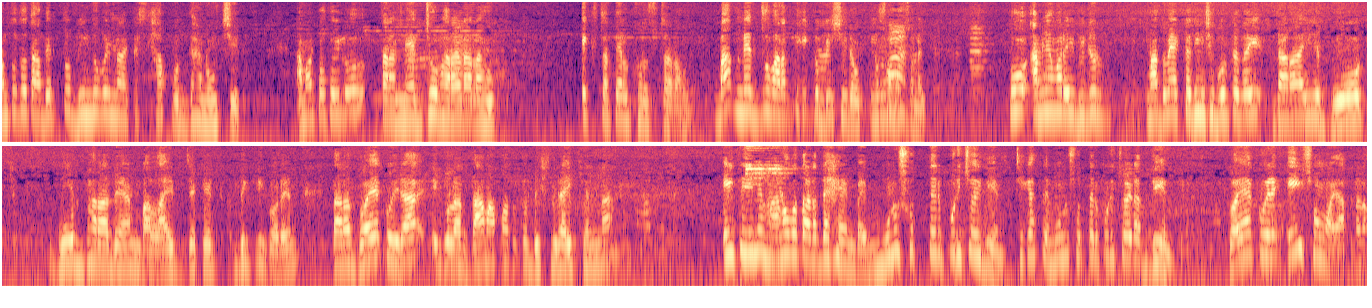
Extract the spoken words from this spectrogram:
অন্তত তাদের তো বিন্দু পরিমাণ একটা সাপোর্ট দেখানো উচিত। আমার কথা হইল, তারা ন্যায্য ভাড়াটা রাখুক এক্সট্রা তেল খরচটা রাখুক, বা ন্যায্য ভাড়ার থেকে একটু বেশি রাখুক, কোনো সমস্যা নাই। তো আমি আমার এই ভিডিওর মাধ্যমে একটা জিনিস বলতে চাই, যারা এই বোট বোট ভাড়া দেন বা লাইফ জ্যাকেট বিক্রি করেন, তারা দয়া কইরা এগুলার দাম আপাতত বেশি রাইখেন না। এই টাইমে মানবতাটা দেখেন ভাই, মনুষ্যত্বের পরিচয় দিন, ঠিক আছে? মনুষ্যত্বের পরিচয়টা দিন। দয়া করে এই সময় আপনারা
